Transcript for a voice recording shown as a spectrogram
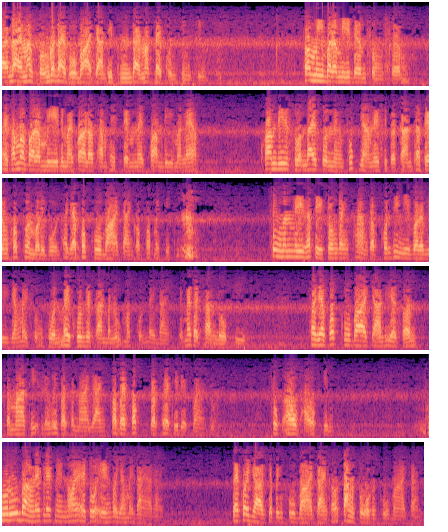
จะได้มรรคผลก็ได้ครูบาอาจารย์ที่ได้มรรคได้ผลจริงๆ เพราะมีบารมีเดิมส่งเสริมไอ้คำว่าบารมีนี่หมายความเราทำให้เต็มในความดีมาแล้ว ความดีส่วนใดส่วนหนึ่งทุกอย่างในสิบประการ ถ้าเต็มครบถ้วนบริบูรณ์ ถ้าจะพบครูบาอาจารย์ก็พบไม่ผิด ซึ่งมันมีคติตรงกันข้ามกับคนที่มีบารมียังไม่สมควร ไม่ควรกับการบรรลุมรรคผลใดๆแต่แม้แต่ฌานโลกีถ้าจะพบครูบาอาจารย์ที่จะสอนสมาธิหรือวิปัสสนาญาณก็ไปพบประเภทที่เด็กว่าสุกเอาเผากิน ผู้รู้บ้างเล็กๆน้อยๆไอ้ตัวเองก็ยังไม่ได้อะไร แต่ก็อยากจะเป็นครูบาอาจารย์เขาตั้งตัวเป็นครูบาอาจารย์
